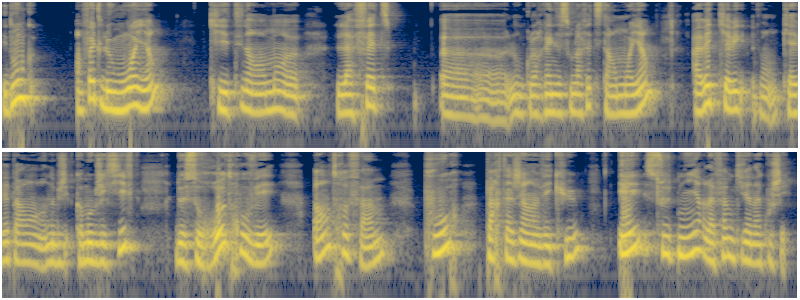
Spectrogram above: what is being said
Et donc, en fait, le moyen qui était normalement la fête, donc l'organisation de la fête, c'était un moyen avec qui avait, comme objectif de se retrouver entre femmes pour partager un vécu et soutenir la femme qui vient d'accoucher.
